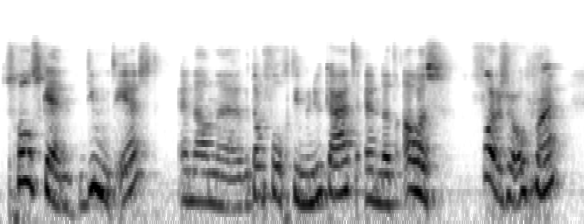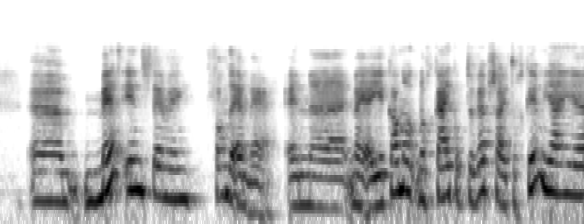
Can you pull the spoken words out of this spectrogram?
schoolscan, die moet eerst. En dan, dan volgt die menukaart. En dat alles voor de zomer. Ehm, met instemming van de MR. En eh, nou ja, je kan ook nog kijken op de website, toch Kim? Jij,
